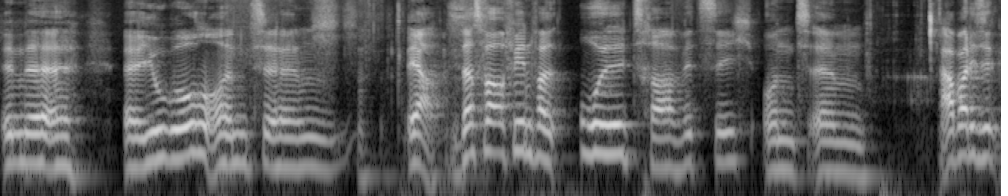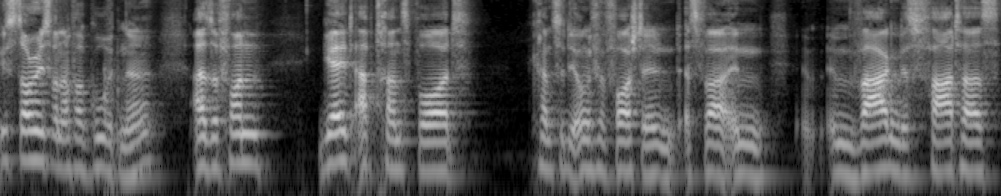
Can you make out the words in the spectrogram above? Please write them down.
in äh, äh, Jugo. Und ähm, ja, das war auf jeden Fall ultra witzig. Und ähm, aber diese Stories waren einfach gut, ne? Also von Geldabtransport kannst du dir ungefähr vorstellen, es war in, im Wagen des Vaters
